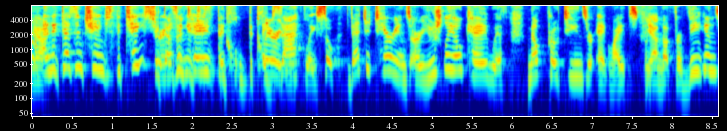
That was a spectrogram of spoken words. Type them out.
Yeah. And it doesn't change the taste or It doesn't anything, change it's just the, cl- the clarity. Exactly. So vegetarians are usually okay with milk proteins or egg whites. Yeah. But for vegans,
